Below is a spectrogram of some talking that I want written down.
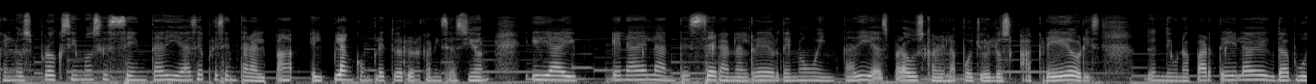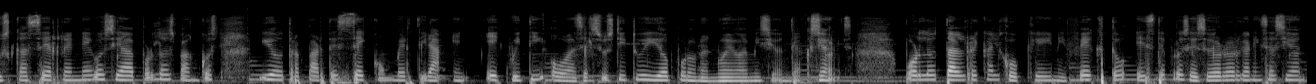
que en los próximos 60 días se presentará el, plan completo de reorganización y de ahí en adelante serán alrededor de 90 días para buscar el apoyo de los acreedores, donde una parte de la deuda busca ser renegociada por los bancos y otra parte se convertirá en equity o va a ser sustituido por una nueva emisión de acciones. Por lo tal, recalcó que en efecto este proceso de reorganización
